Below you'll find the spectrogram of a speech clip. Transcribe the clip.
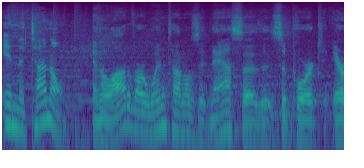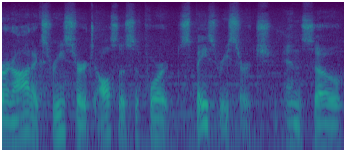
in the tunnel. And a lot of our wind tunnels at NASA that support aeronautics research also support space research. And so,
